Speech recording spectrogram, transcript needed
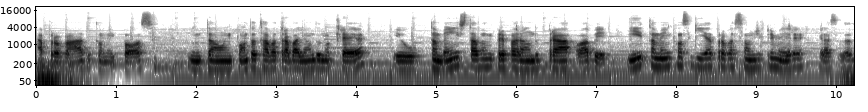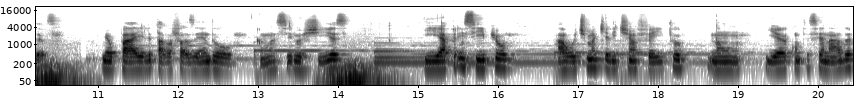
aprovado, tomei posse. Então, enquanto eu estava trabalhando no CREA, eu também estava me preparando para a OAB e também consegui a aprovação de primeira, graças a Deus meu pai ele estava fazendo umas cirurgias e a princípio a última que ele tinha feito não ia acontecer nada,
